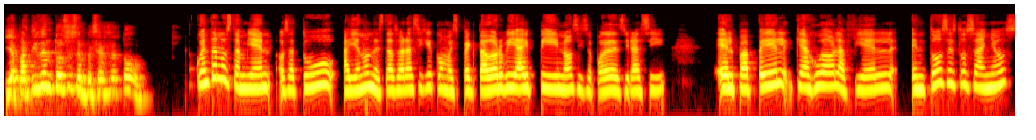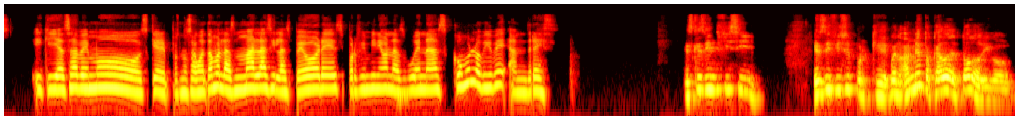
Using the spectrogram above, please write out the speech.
Y a partir de entonces empecé a hacer todo. Cuéntanos también, o sea, tú ahí en donde estás ahora sí que como espectador VIP, ¿no? Si se puede decir así, el papel que ha jugado la Fiel en todos estos años y que ya sabemos que pues nos aguantamos las malas y las peores, por fin vinieron las buenas. ¿Cómo lo vive Andrés? Es que es bien difícil. Es difícil porque, bueno, a mí me ha tocado de todo, digo,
